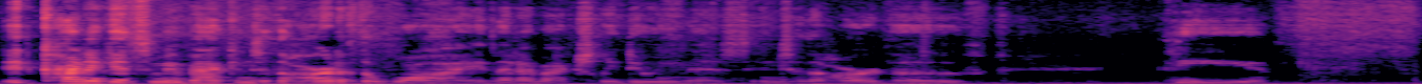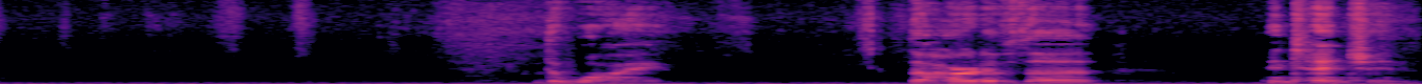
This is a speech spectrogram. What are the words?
it kind of gets me back into the heart of the why that I'm actually doing this, into the heart of the the why. the heart of the intention.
